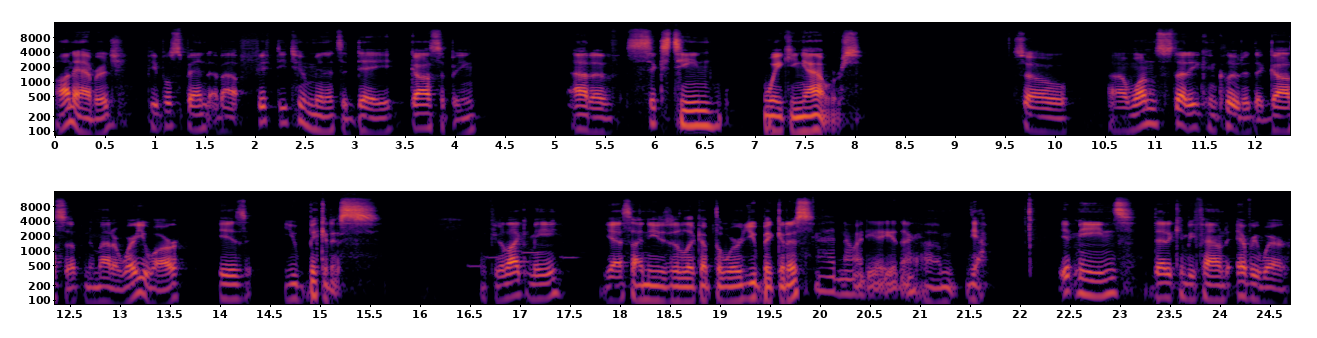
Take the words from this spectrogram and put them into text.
On average, people spend about 52 minutes a day gossiping out of 16 waking hours. So, uh, one study concluded that gossip, no matter where you are, is ubiquitous. If you're like me, yes, I needed to look up the word ubiquitous. I had no idea either. Um, yeah. It means that it can be found everywhere.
